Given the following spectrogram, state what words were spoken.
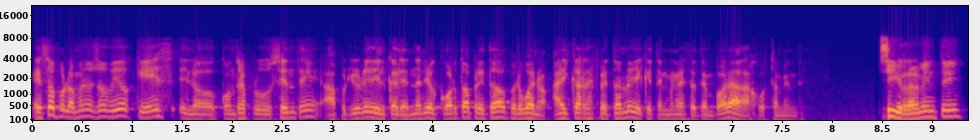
Eso por lo menos yo veo que es lo contraproducente a priori del calendario corto apretado, pero bueno, hay que respetarlo y hay que terminar esta temporada justamente. Sí, realmente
